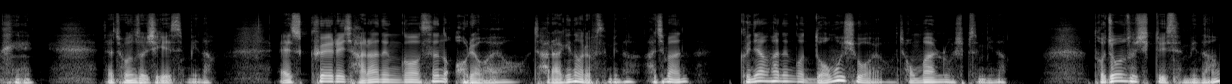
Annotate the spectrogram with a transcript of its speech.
자, 좋은 소식이 있습니다. SQL을 잘하는 것은 어려워요. 잘하긴 어렵습니다. 하지만 그냥 하는 건 너무 쉬워요. 정말로 쉽습니다. 더 좋은 소식도 있습니다.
